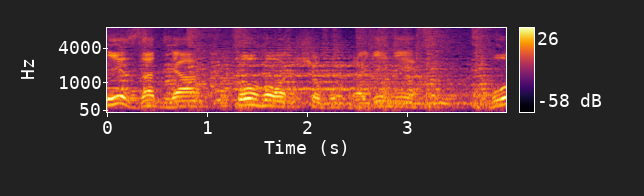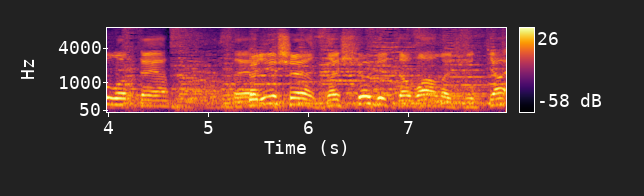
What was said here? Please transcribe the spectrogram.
і задля того, щоб в Україні було те, скоріше, за що віддавали життя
